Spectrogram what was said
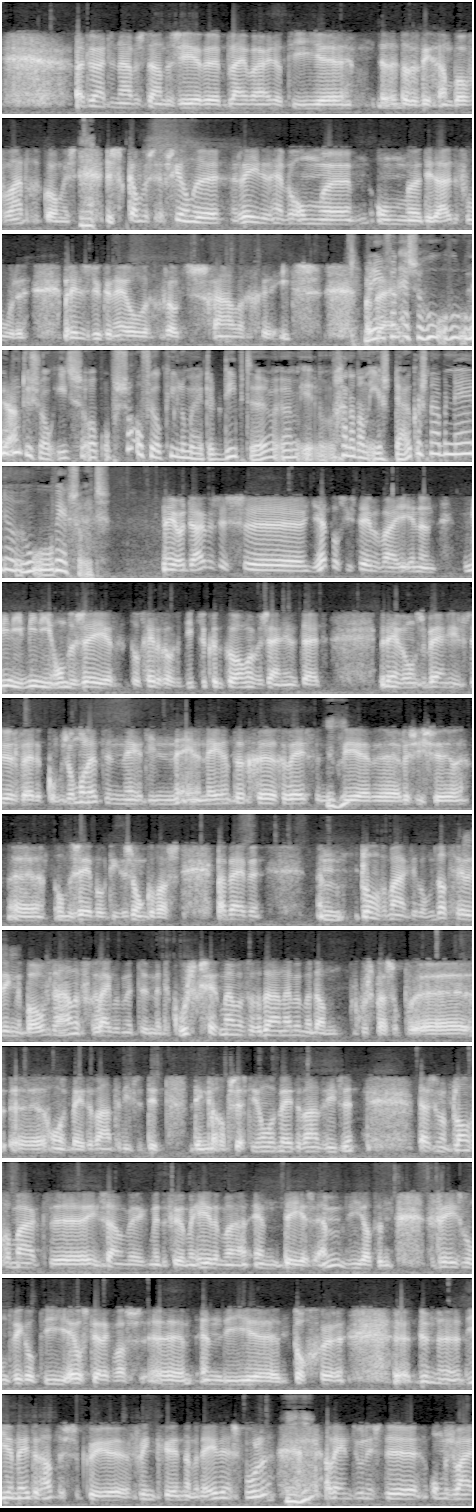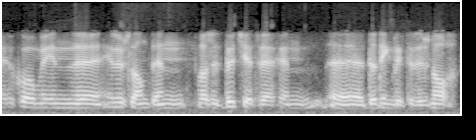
uiteraard de nabestaanden zeer blij waren dat, die, eh, dat het lichaam boven water gekomen is. Dus het kan verschillende redenen hebben om, eh, om eh, dit uit te voeren. Maar dit is natuurlijk een heel grootschalig eh, iets. Meneer Van Essen, hoe, hoe, hoe Ja. doet u zoiets op, op zoveel kilometer diepte? Ehm, gaan er dan eerst duikers naar beneden? Hoe, hoe werkt zoiets? Nee hoor, duikers is, eh, je hebt al systemen waar je in een mini-mini onderzeeër tot hele grote diepte kunt komen. We zijn in de tijd met een van onze berginstructeurs bij de Komsommelet in 1991 eh, geweest. Een nucleair eh, Russische onderzeeboot die gezonken was. Waarbij we een plan gemaakt hebben om dat hele ding naar boven te halen. Vergelijkbaar met de, met de Koersk, zeg maar, wat we gedaan hebben. Maar dan, Koersk was op eh, eh, 100 meter waterdiepte. Dit ding lag op 1600 meter waterdiepte. Daar is een plan gemaakt eh, in samenwerking met de firma Herema en DSM. Die had een vezel ontwikkeld die heel sterk was eh, en die eh, toch eh eh, dunne diameter had. Dus dan kun je flink eh, naar beneden spoelen. Alleen toen is de ommezwaai gekomen in, eh, in Rusland en was het budget weg. En eh, dat ding ligt er dus nog.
